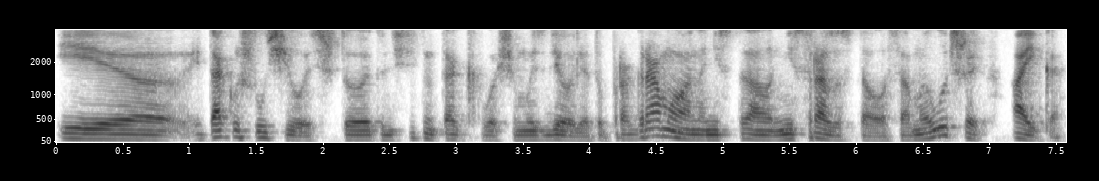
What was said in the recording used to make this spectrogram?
И, э, и так уж случилось, что это действительно так, в общем, мы сделали эту программу, она не, стала, не сразу стала самой лучшей, Айка.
